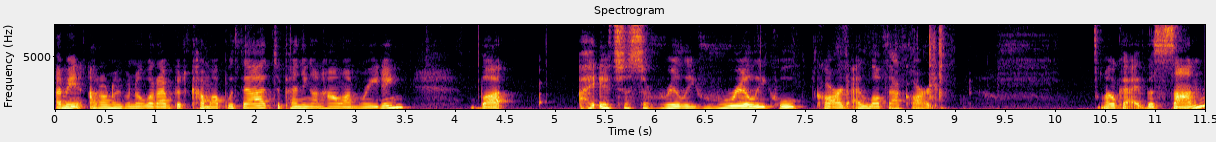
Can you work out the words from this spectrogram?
I mean, I don't even know what I could come up with that depending on how I'm reading. But it's just a really, really cool card. I love that card. Okay, the sun.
